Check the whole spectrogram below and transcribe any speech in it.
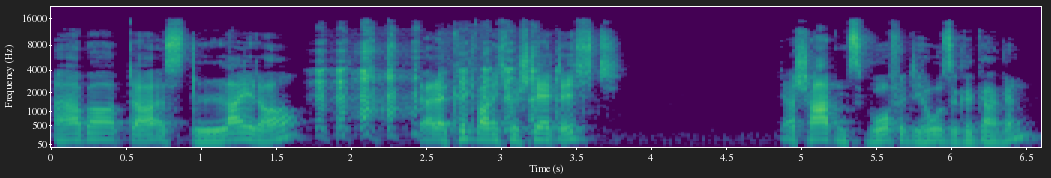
Aber da ist leider, ja, der Crit war nicht bestätigt, der Schadenswurf in die Hose gegangen.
